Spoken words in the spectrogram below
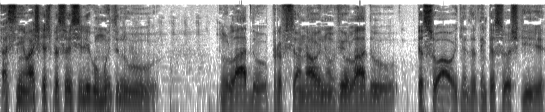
assim, eu acho que as pessoas se ligam muito no, no lado profissional e não vê o lado pessoal, entendeu? Tem pessoas que,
